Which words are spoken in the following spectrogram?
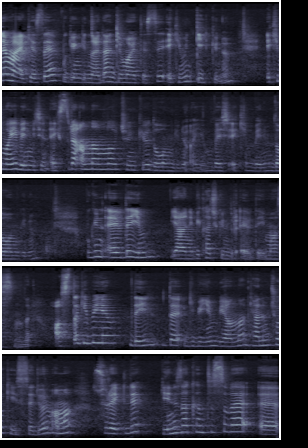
herkese. Bugün günlerden cumartesi, Ekim'in ilk günü. Ekim ayı benim için ekstra anlamlı çünkü doğum günü ayım. 5 Ekim benim doğum günüm. Bugün evdeyim. Yani birkaç gündür evdeyim aslında. Hasta gibiyim, değil de gibiyim bir yandan. Kendimi çok iyi hissediyorum ama sürekli geniz akıntısı ve e,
